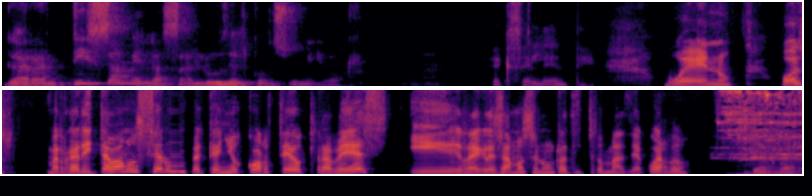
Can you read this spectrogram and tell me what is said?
Garantízame la salud del consumidor. Excelente. Bueno, pues Margarita, vamos a hacer un pequeño corte otra vez y regresamos en un ratito más, ¿de acuerdo? De acuerdo.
